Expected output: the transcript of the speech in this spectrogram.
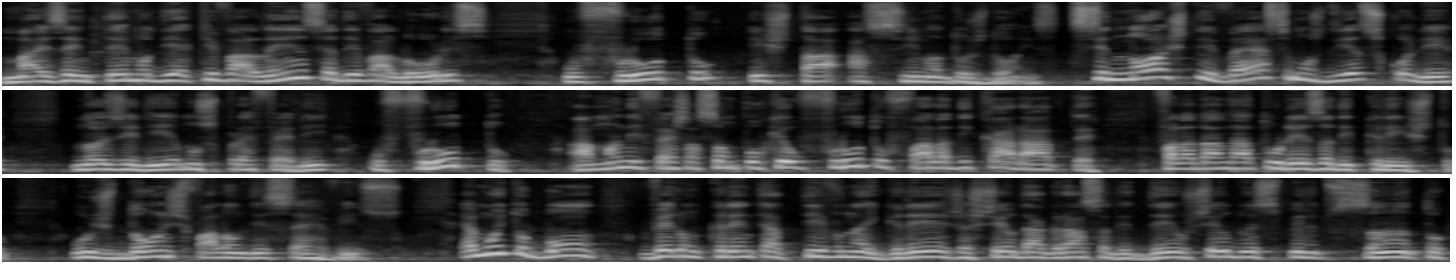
mas em termos de equivalência de valores, o fruto está acima dos dons. Se nós tivéssemos de escolher, nós iríamos preferir o fruto, a manifestação, porque o fruto fala de caráter, fala da natureza de Cristo. Os dons falam de serviço. É muito bom ver um crente ativo na igreja, cheio da graça de Deus, cheio do Espírito Santo,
